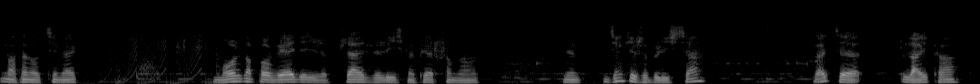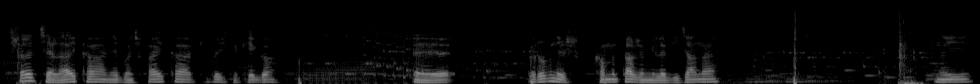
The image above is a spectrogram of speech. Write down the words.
na ten odcinek. Można powiedzieć, że przeżyliśmy pierwszą noc. Więc dzięki, że byliście. Dajcie lajka, strzelcie lajka, nie bądź fajka, czy coś takiego. Yy, również komentarze mile widziane. No i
